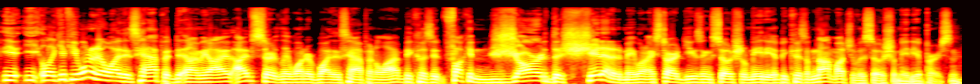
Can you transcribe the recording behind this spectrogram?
you, you, like if you want to know why this happened, and I mean, I, I've certainly wondered why this happened a lot because it fucking jarred the shit out of me when I started using social media because I'm not much of a social media person.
